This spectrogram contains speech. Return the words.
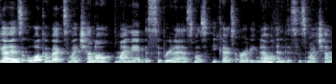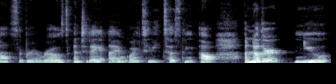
guys, welcome back to my channel. My name is Sabrina, as most of you guys already know, and this is my channel, Sabrina Rose. And today I am going to be testing out another new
